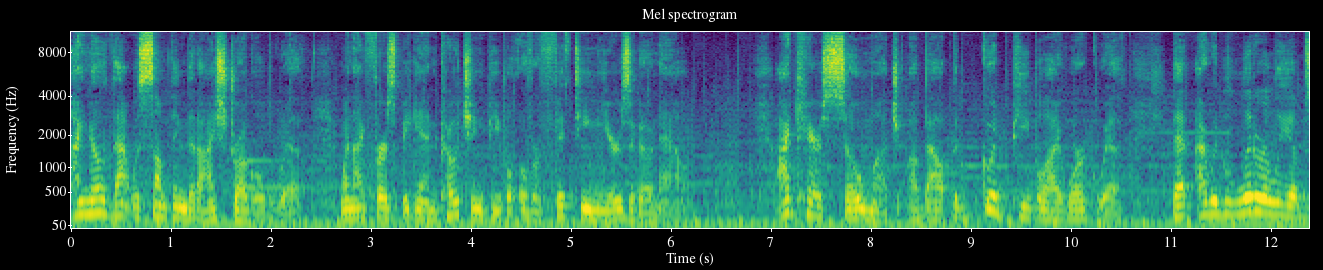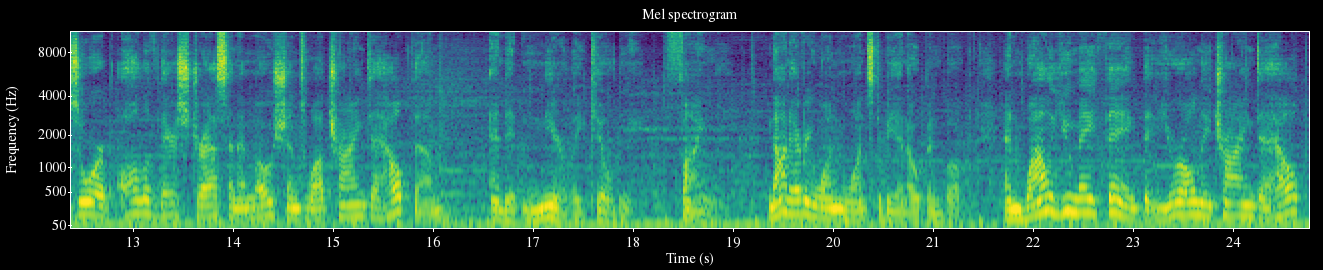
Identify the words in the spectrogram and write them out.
I know that was something that I struggled with when I first began coaching people over 15 years ago now. I care so much about the good people I work with that I would literally absorb all of their stress and emotions while trying to help them, and it nearly killed me. Finally, not everyone wants to be an open book, and while you may think that you're only trying to help,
